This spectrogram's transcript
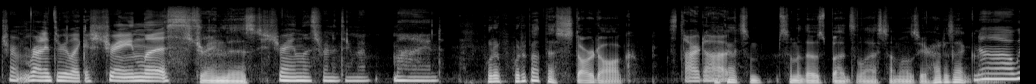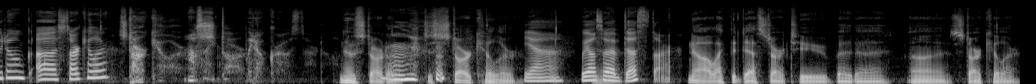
Trying running through like a strain list. Strain list. Strain list running through my mind. What if, What about that Star Dog? Star dog. I got some some of those buds the last time I was here. How does that grow? No, we don't. Uh, Star Killer. Star Killer. I was like, Star. we don't grow Star Dog. No Star Dog. just Star Killer. Yeah. We also have Death Star. No, I like the Death Star too, but uh, uh, Star Killer.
